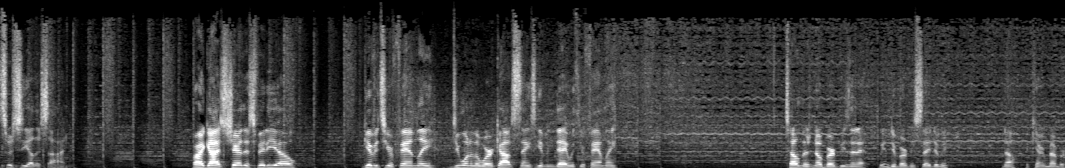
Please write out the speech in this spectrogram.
Switch to the other side. All right, guys, share this video. Give it to your family. Do one of the workouts Thanksgiving Day with your family. Tell them there's no burpees in it. We didn't do burpees today, did we? No? I can't remember.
